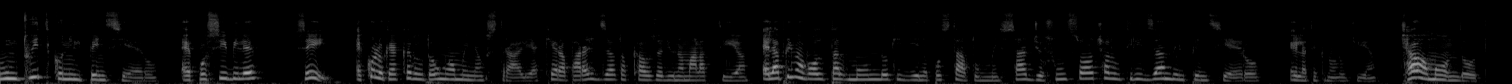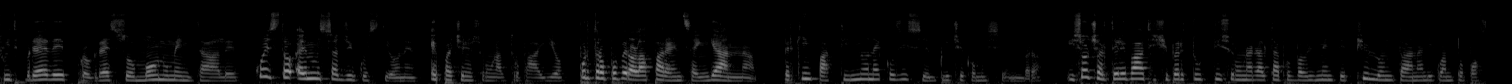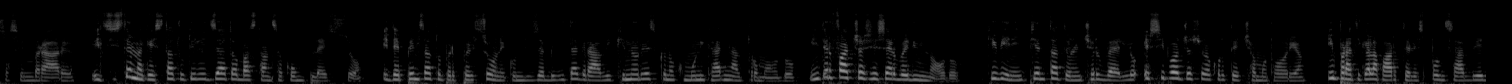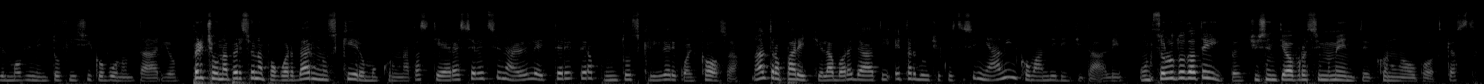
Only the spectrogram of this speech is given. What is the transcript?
Un tweet con il pensiero. È possibile? Sì, è quello che è accaduto a un uomo in Australia che era paralizzato a causa di una malattia. È la prima volta al mondo che viene postato un messaggio su un social utilizzando il pensiero e la tecnologia. Ciao mondo, tweet breve, progresso monumentale. Questo è il messaggio in questione. E poi ce ne sono un altro paio. Purtroppo però l'apparenza inganna, perché infatti non è così semplice come sembra. I social telepatici per tutti sono una realtà probabilmente più lontana di quanto possa sembrare. Il sistema che è stato utilizzato è abbastanza complesso ed è pensato per persone con disabilità gravi che non riescono a comunicare in altro modo. L'interfaccia si serve di un nodo, che viene impiantato nel cervello e si poggia sulla corteccia motoria, in pratica la parte responsabile del movimento fisico volontario. Perciò una persona può guardare uno schermo con una tastiera e selezionare le lettere per appunto scrivere qualcosa. Un altro apparecchio elabora i dati e traduce questi segnali in comandi digitali. Un saluto da Tape, ci sentiamo prossimamente con un nuovo podcast.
